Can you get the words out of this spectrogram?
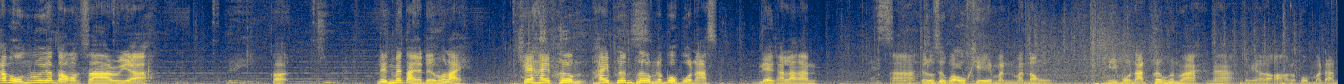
ครับผมลุยกันต่อกับซาเรียก็เล่นไม่ต่างจากเดิมเท่าไหร่ แค่ให้เพิ่มให้เพื่อนเพิ่มแล้วบวกโบนัส เรียกกันล้วกันอ่าจะรู้สึกว่าโอเคมันมันต้องมีโบนัสเพิ่มขึ้นมานะฮะเป็นไงแล้วอ๋อแล้วผมมาดัน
